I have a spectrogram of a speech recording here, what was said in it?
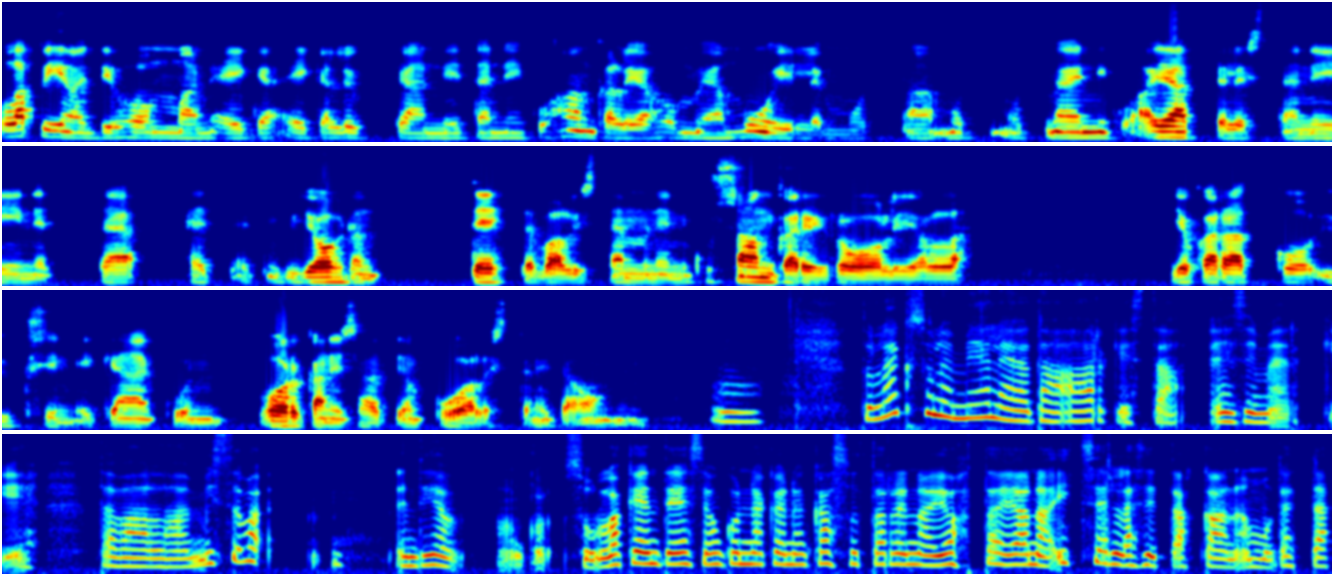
lapiointihomman eikä, eikä lykkää niitä niin kuin hankalia hommia muille, mutta, mutta, mutta mä en niin kuin ajattele sitä niin, että, että, että niin kuin johdon tehtävä olisi tämmöinen niin kuin sankarirooli, jolla, joka ratkoo yksin ikään kuin organisaation puolesta niitä ongelmia. Mm. Tuleeko sinulle mieleen jotain arkista esimerkkiä tavallaan, missä va- en tiedä, onko sulla kenties jonkun näköinen kasvutarina johtajana itselläsi takana, mutta että,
